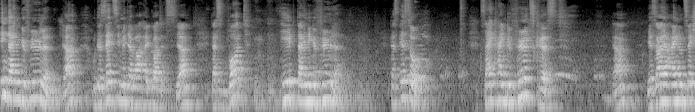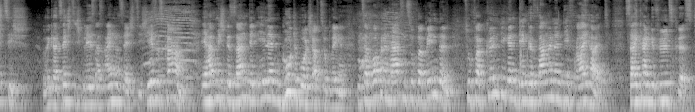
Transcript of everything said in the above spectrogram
in deinen Gefühlen. Ja? und ersetzt sie mit der Wahrheit Gottes. Ja? Das Wort hebt deine Gefühle. Das ist so. Sei kein Gefühlschrist. Ja? Jesaja 61. Rick hat 60 gelesen als 61. Jesus kam. Er hat mich gesandt, den Elenden gute Botschaft zu bringen, die zerbrochenen Herzen zu verbinden, zu verkündigen den Gefangenen die Freiheit. Sei kein Gefühlschrist.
